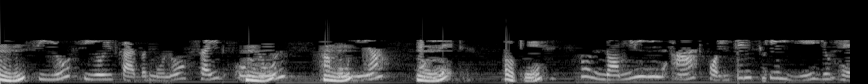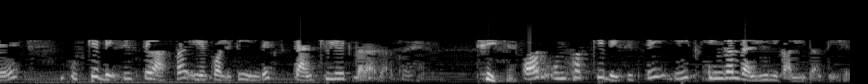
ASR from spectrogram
CO CO is carbon monoxide ozone ammonia okay तो नॉर्मली इन आठ पॉलिटेंट्स के लिए जो है उसके बेसिस पे आपका एयर क्वालिटी इंडेक्स कैलकुलेट करा जाता है। ठीक है। और उन सब के बेसिस पे एक सिंगल वैल्यू निकाली जाती है।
